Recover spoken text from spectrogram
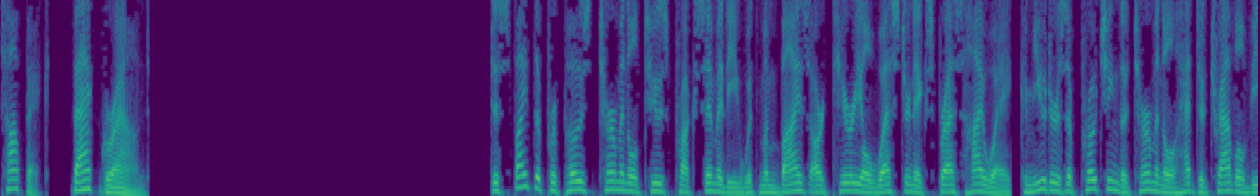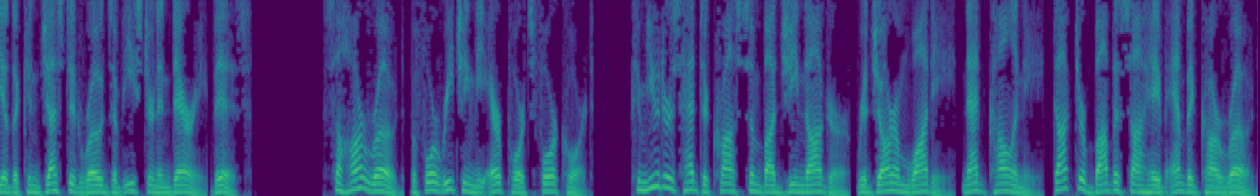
Topic. Background Despite the proposed Terminal 2's proximity with Mumbai's arterial Western Express Highway, commuters approaching the terminal had to travel via the congested roads of eastern Andheri viz. Sahar Road before reaching the airport's forecourt. Commuters had to cross Sambhaji Nagar, Rajaram Wadi, Nad Colony, Dr. Babasaheb Ambedkar Road,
